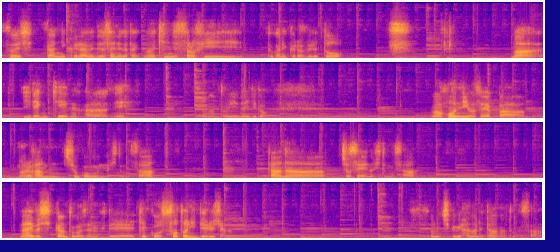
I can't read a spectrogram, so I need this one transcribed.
そういう疾患に比べて、ルセンヌ型、まあ、筋ジストロフィーとかに比べると、まあ、遺伝系だからね。なんとも言えないけど、まあ本人はさ、やっぱ、マルファン症候群の人もさ、ターナー女性の人もさ、内部疾患とかじゃなくて、結構外に出るじゃん。その乳首離れターナーとかさ、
